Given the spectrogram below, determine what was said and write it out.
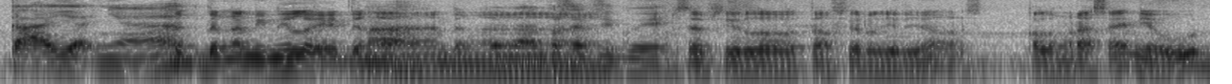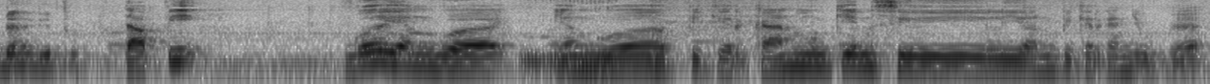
kayaknya De- dengan ini lo ya, dengan dengan, Ah, dengan persepsi gue. Persepsi lo, tafsir lo jadinya kalau ngerasain ya udah gitu. tapi gue yang gue yang gue pikirkan mungkin si Leon pikirkan juga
